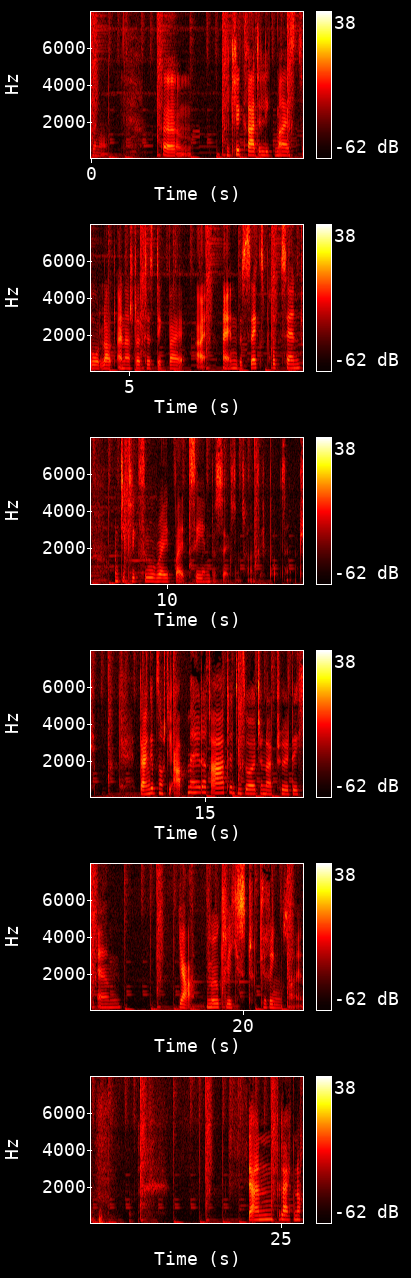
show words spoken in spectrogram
Genau. Ähm, die Klickrate liegt meist so laut einer Statistik bei 1 bis 6 Prozent und die Click-Through-Rate bei 10 bis 26 Prozent. Dann gibt es noch die Abmelderate, die sollte natürlich ähm, ja, möglichst gering sein. Dann vielleicht noch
